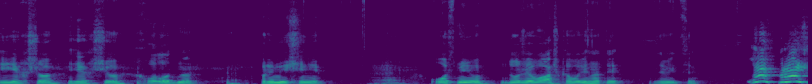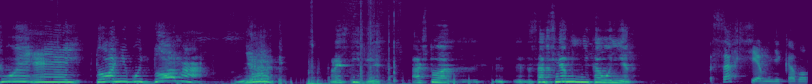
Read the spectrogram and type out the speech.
І якщо якщо холодно в приміщенні, осмію дуже важко вигнати звідси. Я спрашиваю, э, кто-нибудь дома? Ні. Простите, а що, э, совсем никого нет? Совсем никого.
